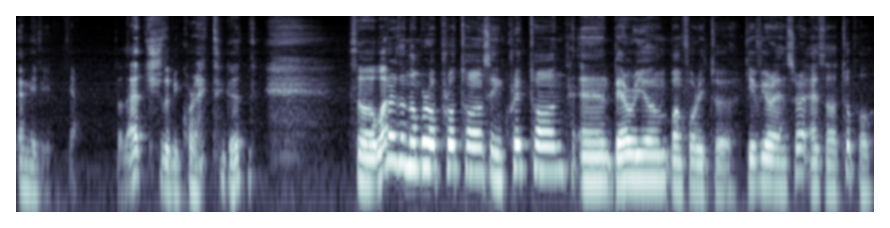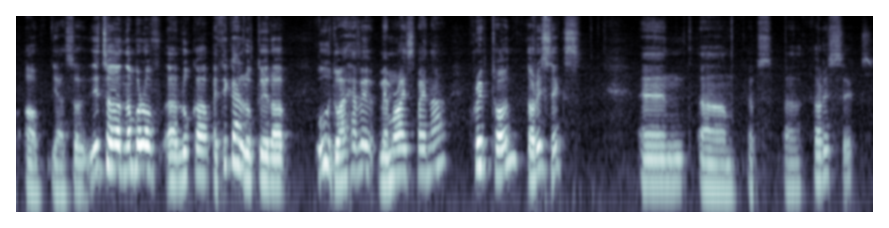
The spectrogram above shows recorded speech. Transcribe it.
MeV. Yeah, so that should be correct. Good. So what are the number of protons in krypton and barium 142? Give your answer as a tuple. Oh, yeah. So it's a number of uh, lookup. I think I looked it up Ooh, do I have it memorized by now? Krypton 36 and um, oops, uh, 36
